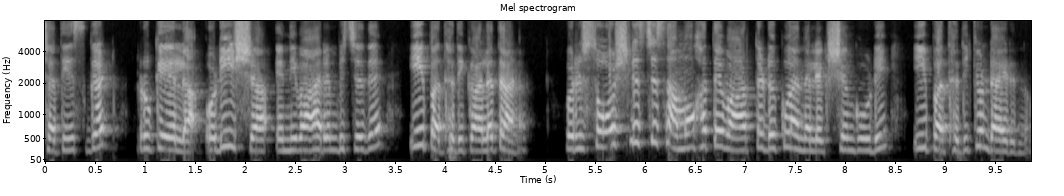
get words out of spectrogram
ഛത്തീസ്ഗഡ് റുക്കേല ഒഡീഷ എന്നിവ ആരംഭിച്ചത് ഈ പദ്ധതി കാലത്താണ് ഒരു സോഷ്യലിസ്റ്റ് സമൂഹത്തെ വാർത്തെടുക്കുക എന്ന ലക്ഷ്യം കൂടി ഈ പദ്ധതിക്കുണ്ടായിരുന്നു.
